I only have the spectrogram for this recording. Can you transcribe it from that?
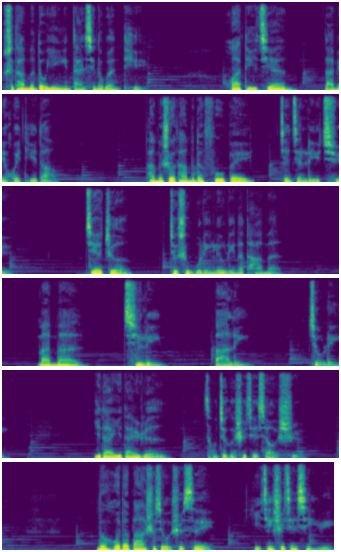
是他们都隐隐担心的问题，话题间难免会提到。他们说他们的父辈渐渐离去。接着，就是五零六零的他们。慢慢，七零、八零、九零，一代一代人从这个世界消失。能活到八十九十岁，已经是件幸运。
